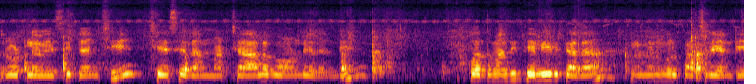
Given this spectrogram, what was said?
రోట్లో వేసి దంచి చేసేదన్నమాట. చాలా బాగుండేదండి. కొంతమంది తెలియదు కదా ఈ మినుములు పచ్చడి ఏంటి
